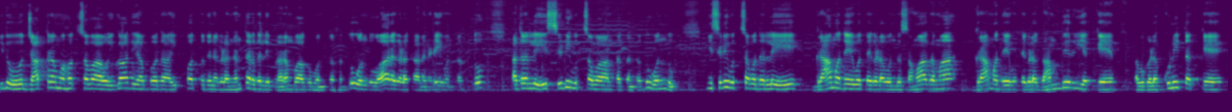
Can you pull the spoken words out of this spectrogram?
ಇದು ಜಾತ್ರಾ ಮಹೋತ್ಸವ ಯುಗಾದಿ ಹಬ್ಬದ ಇಪ್ಪತ್ತು ದಿನಗಳ ನಂತರದಲ್ಲಿ ಪ್ರಾರಂಭ ಆಗುವಂತಹದ್ದು, ಒಂದು ವಾರಗಳ ಕಾಲ ನಡೆಯುವಂತಹದ್ದು. ಅದರಲ್ಲಿ ಸಿಡಿ ಉತ್ಸವ ಅಂತಕ್ಕಂಥದ್ದು ಒಂದು. ಈ ಸಿಡಿ ಉತ್ಸವದಲ್ಲಿ ಗ್ರಾಮ ದೇವತೆಗಳ ಒಂದು ಸಮಾಗಮ, ಗ್ರಾಮ ದೇವತೆಗಳ ಗಾಂಭೀರ್ಯಕ್ಕೆ, ಅವುಗಳ ಕುಣಿತಕ್ಕೆ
